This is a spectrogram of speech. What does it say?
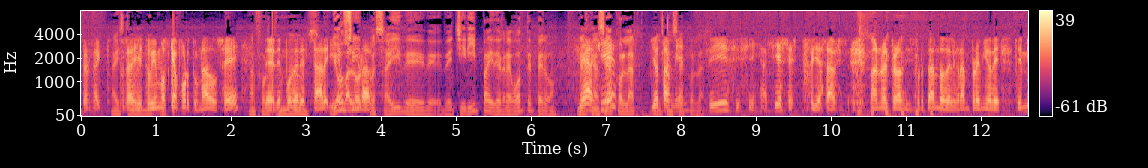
perfecto. Ahí pues ahí estuvimos, qué afortunados, ¿eh? Afortunados. De, de, poder estar y Yo de valorar. Sí, pues ahí de, de, de, chiripa y de rebote, pero me sí, alcancé a colar. Yo también. Colar. Sí, sí, sí, así es esto, ya sabes. Manuel, pero disfrutando del Gran Premio de, de, México.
